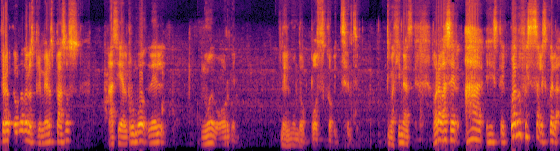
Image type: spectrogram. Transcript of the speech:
creo que uno de los primeros pasos hacia el rumbo del nuevo orden del mundo post-COVID, Sensei te imaginas, ahora va a ser, ah, este, ¿cuándo fuiste a la escuela?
